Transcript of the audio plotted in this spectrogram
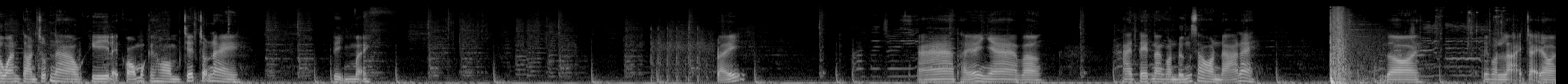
Không an toàn chút nào khi lại có một cái hòm chết chỗ này. Định mệnh. Đấy. À thấy rồi nha. Vâng. Hai tên đang còn đứng sau hòn đá này. Rồi. Tên còn lại chạy rồi.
